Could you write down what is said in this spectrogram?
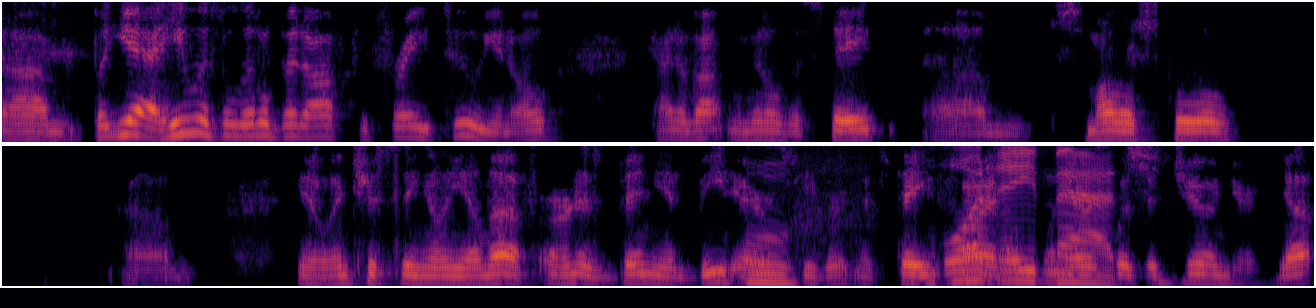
um, but yeah, he was a little bit off the fray too. You know, kind of out in the middle of the state, um, smaller school. Um, you know, interestingly enough, Ernest Benion beat Eric Oof, Siebert in the state what final. a match! Eric was a junior. Yep,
